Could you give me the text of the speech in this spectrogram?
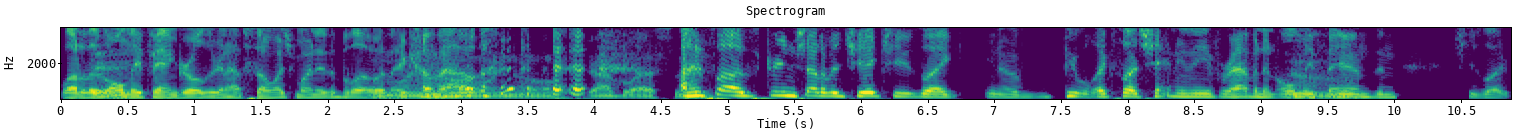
A lot of those Dang. OnlyFan girls are gonna have so much money to blow when Oh, they come know, out. I know. God bless them. I saw a screenshot of a chick. She was like, you know, people like slut shaming me for having an Uh-huh. OnlyFans, and she's like,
